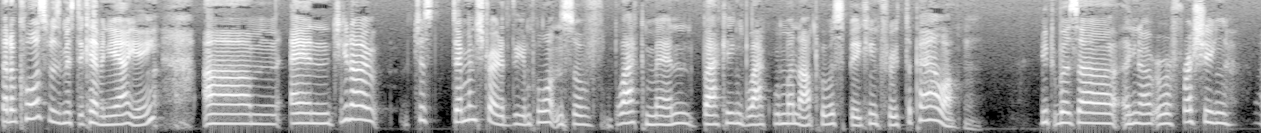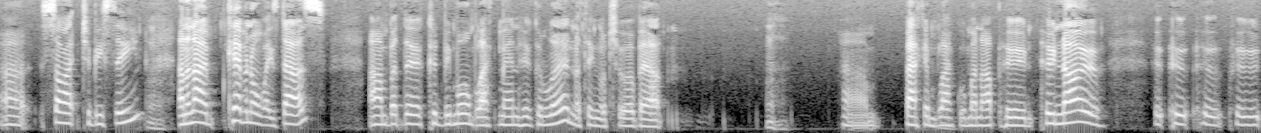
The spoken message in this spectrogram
That, of course, was Mr. Kevin Yowie. Um, and, you know, just demonstrated the importance of black men backing black women up who are speaking truth to power. It was a you know a refreshing uh, sight to be seen, and I know Kevin always does, um, but there could be more black men who could learn a thing or two about um, backing black women up who who know who who, who, who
